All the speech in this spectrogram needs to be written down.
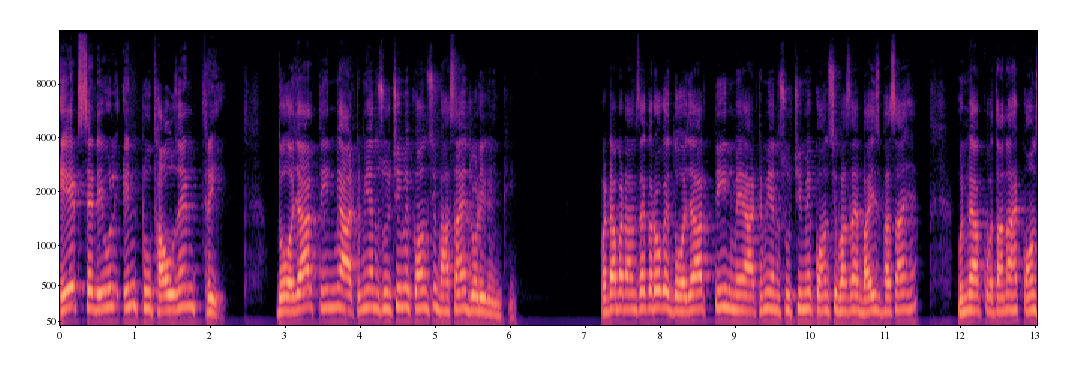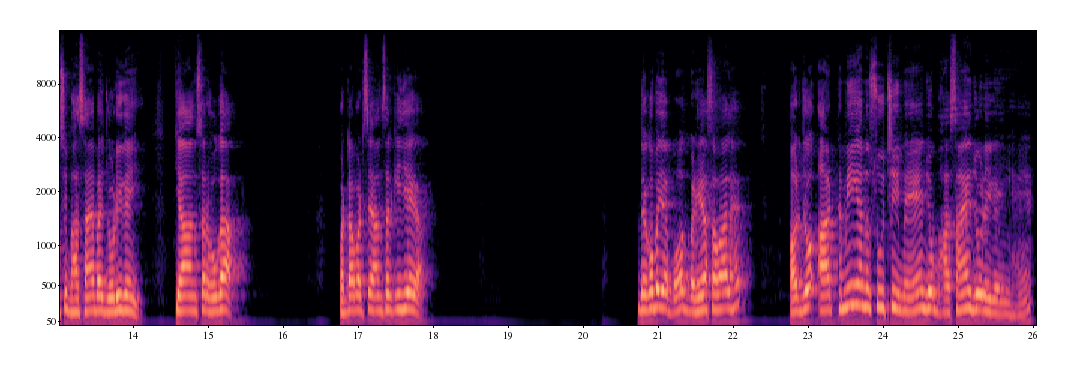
eight schedule in 2003 2003 में आठवीं अनुसूची में कौन सी भाषाएँ जोड़ी गई थी? फटाफट आंसर करोगे। 2003 में आठवीं अनुसूची में कौन सी भाषाएँ 22 भाषाएँ हैं? उनमें आपको बताना है कौन सी भाषाएँ भाई जोड़ी गई। क्या आंसर होगा? फटाफट से आंसर कीजिएगा। देखो भैया, बहुत बढ़िया सवाल है। और जो आठवीं अनुसूची में जो भाषाएँ जोड़ी गई हैं,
